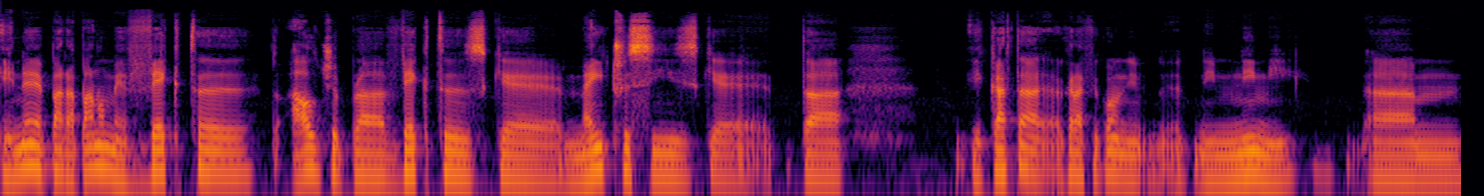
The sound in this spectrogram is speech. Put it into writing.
είναι παραπάνω με vector, algebra, vectors και matrices και τα, η κάρτα γραφικών, η, η μνήμη αμ,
